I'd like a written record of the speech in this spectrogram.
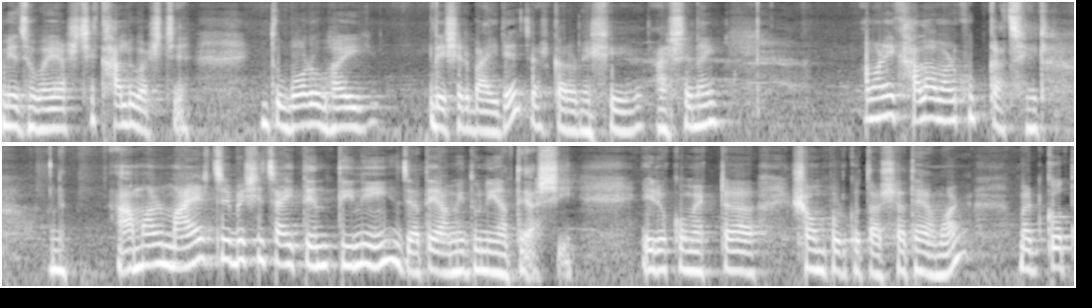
মেঝো ভাই আসছে, খালু আসছে। কিন্তু বড় ভাই দেশের বাইরে, যার কারণে সে আসে নাই। আমার এই খালা আমার খুব কাছের। মানে আমার মায়ের চেয়ে বেশি চাইতেন তিনি যাতে আমি দুনিয়াতে আসি। এরকম একটা সম্পর্ক তার সাথে আমার। বাট গত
